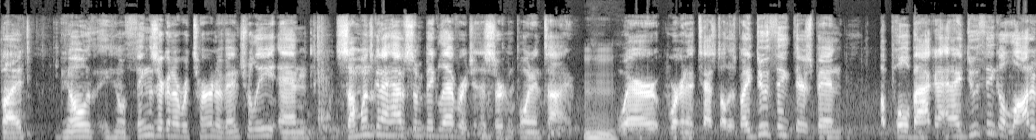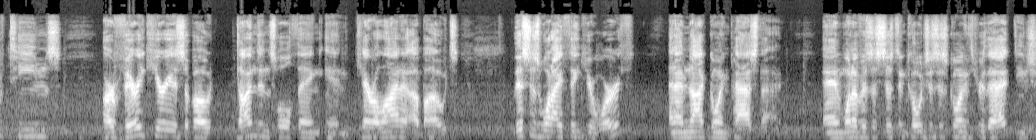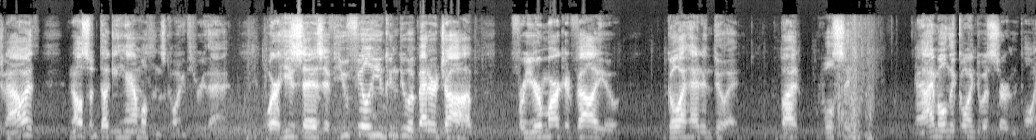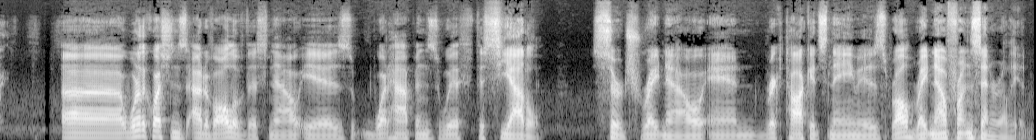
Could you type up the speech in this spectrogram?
but you know, you know, things are going to return eventually, and someone's going to have some big leverage at a certain point in time mm-hmm. where we're going to test all this. But I do think there's been a pullback. And I do think a lot of teams are very curious about Dundon's whole thing in Carolina about this is what I think you're worth, and I'm not going past that. And one of his assistant coaches is going through that, Dean Chenoweth, and also Dougie Hamilton's going through that, where he says if you feel you can do a better job for your market value, go ahead and do it. But we'll see. And I'm only going to a certain point. Uh, one of the questions out of all of this now is what happens with the Seattle search right now, and Rick Tocchet's name is well right now front and center. Elliotte.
